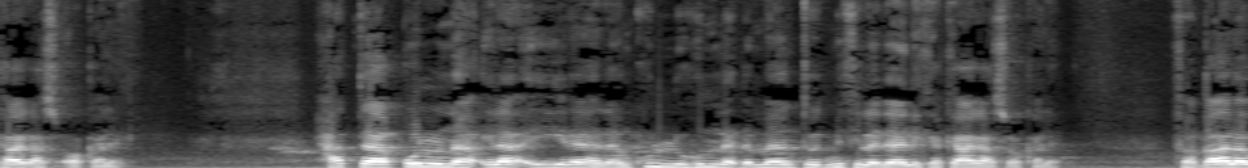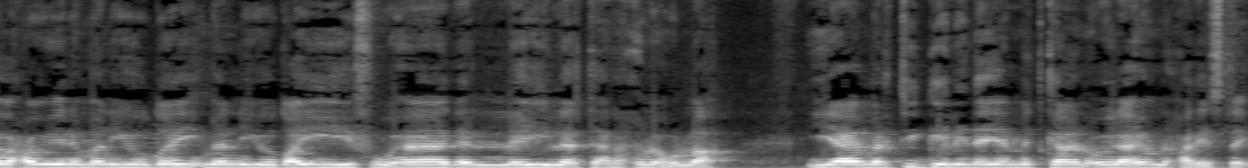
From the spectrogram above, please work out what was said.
kaagaas oo kale. Xataa qulna ilaa ay yidhaahdaan kulluhunna dhammaantood midla daalika kaagaas oo kale. Faqaala waxauu yidhi man yudayifu hada alleylata raximahu llah yaa martigelinaya midkan oo ilaahay u naxariistay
